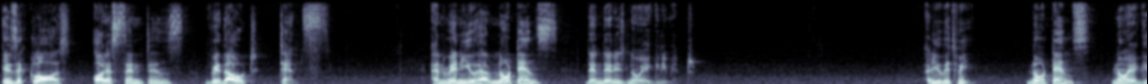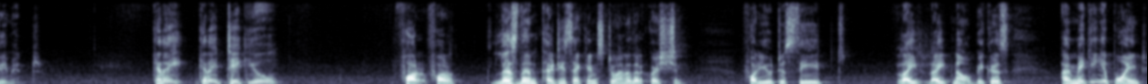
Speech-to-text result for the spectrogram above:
is a clause or a sentence without tense. And when you have no tense, then there is no agreement. Are you with me? No tense, no agreement. Can I, can I take you for, for less than 30 seconds to another question for you to see it right, right now because I am making a point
